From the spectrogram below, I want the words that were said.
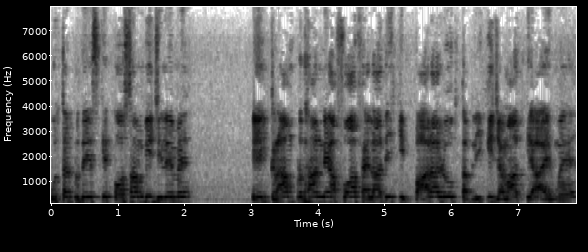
उत्तर प्रदेश के कौसाम्बी ज़िले में एक ग्राम प्रधान ने अफवाह फैला दी कि 12 लोग तबलीगी जमात के आए हुए हैं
